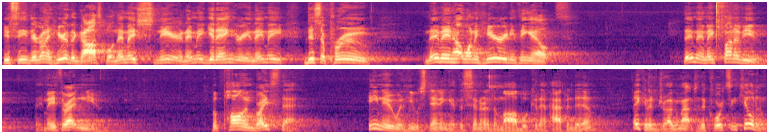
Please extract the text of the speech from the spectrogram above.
You see, they're going to hear the gospel and they may sneer and they may get angry and they may disapprove and they may not want to hear anything else. They may make fun of you, they may threaten you. But Paul embraced that. He knew when he was standing at the center of the mob what could have happened to him. They could have drug him out to the courts and killed him.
